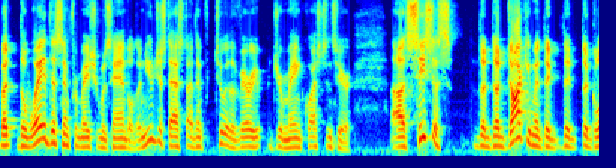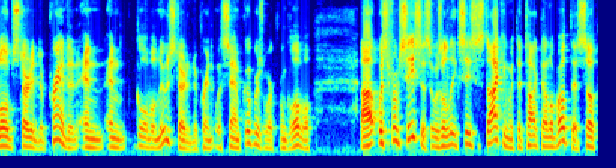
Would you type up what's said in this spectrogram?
But the way this information was handled, and you just asked, I think, two of the very germane questions here. Uh, CSIS the, the document that, that the Globe started to print and, and, and Global News started to print with Sam Cooper's work from Global uh, was from CSIS. It was a leaked CSIS document that talked all about this. So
